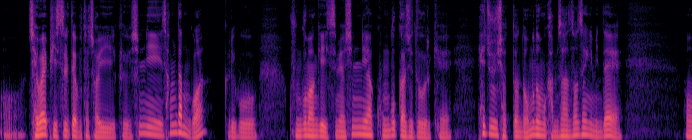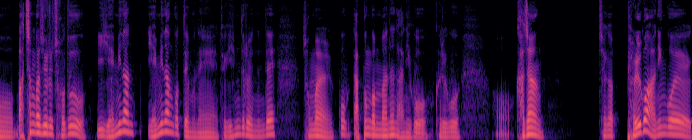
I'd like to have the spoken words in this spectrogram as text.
어, JYP 있을 때부터 저희 그 심리 상담과 그리고 궁금한 게 있으면 심리학 공부까지도 이렇게 해주셨던 너무너무 감사한 선생님인데, 어, 마찬가지로 저도 이 예민한, 예민한 것 때문에 되게 힘들어 했는데, 정말 꼭 나쁜 것만은 아니고, 그리고, 어, 가장 제가 별거 아닌 거에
